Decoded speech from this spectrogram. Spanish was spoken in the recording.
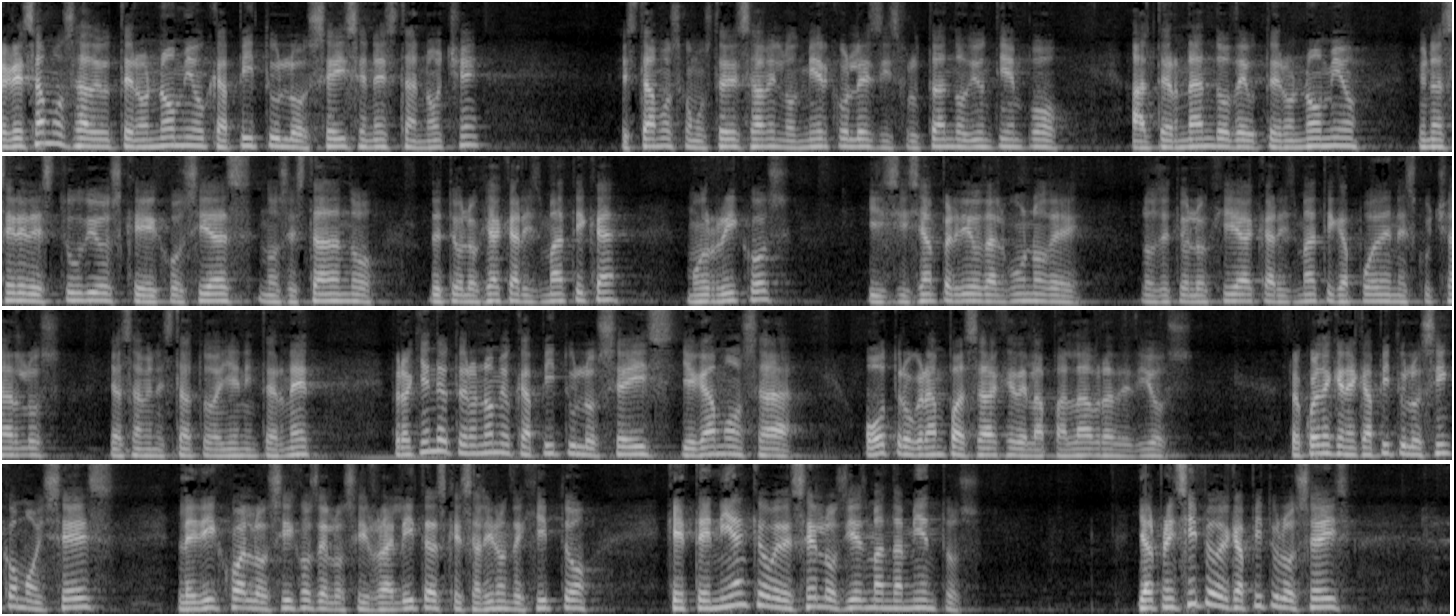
Regresamos a Deuteronomio capítulo 6 en esta noche. Estamos, como ustedes saben, los miércoles disfrutando de un tiempo alternando Deuteronomio y una serie de estudios que Josías nos está dando de teología carismática, muy ricos. Y si se han perdido de alguno de los de teología carismática, pueden escucharlos. Ya saben, está todo ahí en internet. Pero aquí en Deuteronomio capítulo 6 llegamos a otro gran pasaje de la palabra de Dios. Recuerden que en el capítulo 5 Moisés le dijo a los hijos de los israelitas que salieron de Egipto que tenían que obedecer los diez mandamientos. Y al principio del capítulo 6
